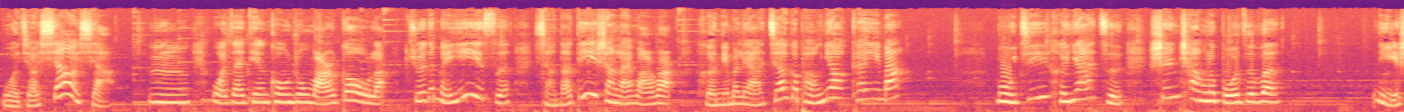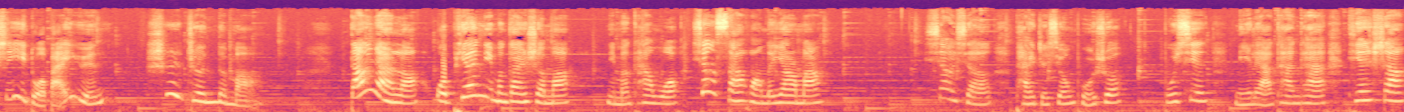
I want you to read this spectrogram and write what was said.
我叫笑笑。嗯，我在天空中玩够了，觉得没意思，想到地上来玩玩，和你们俩交个朋友，可以吗？”母鸡和鸭子伸长了脖子问。你是一朵白云，是真的吗？当然了，我骗你们干什么？你们看我像撒谎的样吗？笑笑拍着胸脯说：“不信，你俩看看天上，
